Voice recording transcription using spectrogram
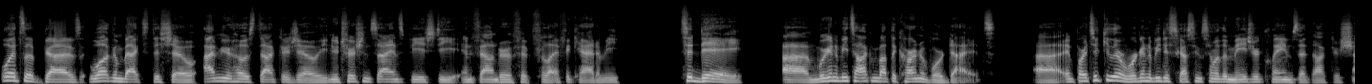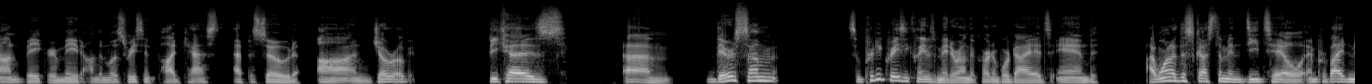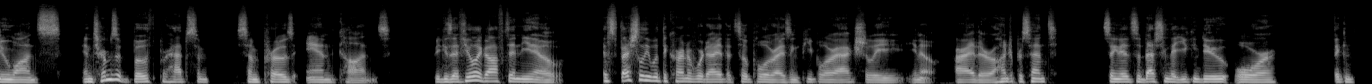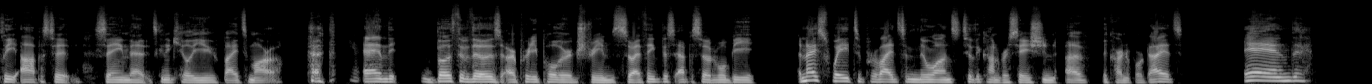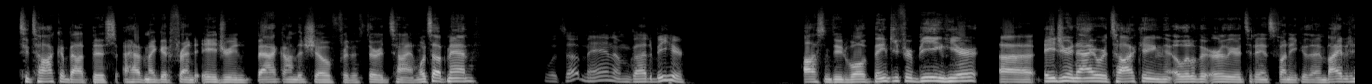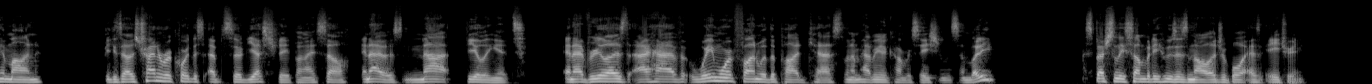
What's up, guys? Welcome back to the show. I'm your host, Dr. Joey, nutrition science PhD and founder of Fit for Life Academy. Today, um, we're going to be talking about the carnivore diets. Uh, in particular, we're going to be discussing some of the major claims that Dr. Shawn Baker made on the most recent podcast episode on Joe Rogan, because um, there's some some pretty crazy claims made around the carnivore diets, and I want to discuss them in detail and provide nuance in terms of both perhaps some some pros and cons because I feel like often, you know, especially with the carnivore diet that's so polarizing, people are actually, you know, are either 100% saying that it's the best thing that you can do or the complete opposite, saying that it's going to kill you by tomorrow. and both of those are pretty polar extremes. So I think this episode will be a nice way to provide some nuance to the conversation of the carnivore diets. And to talk about this, I have my good friend Adrian back on the show for the third time. What's up, man? What's up, man? I'm glad to be here. Awesome, dude. Well, thank you for being here. Uh, Adrian and I were talking a little bit earlier today. It's funny because I invited him on because I was trying to record this episode yesterday by myself and I was not feeling it. And I've realized I have way more fun with the podcast when I'm having a conversation with somebody, especially somebody who's as knowledgeable as Adrian.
